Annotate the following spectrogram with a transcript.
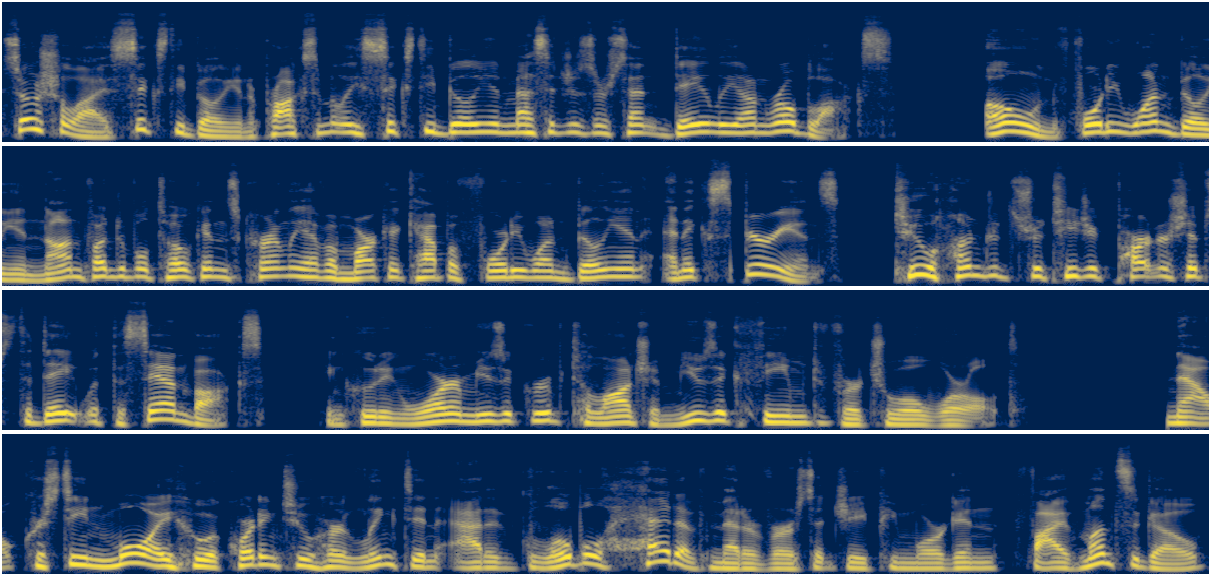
Socialize 60 billion, approximately 60 billion messages are sent daily on Roblox. Own 41 billion non-fungible tokens currently have a market cap of 41 billion and experience 200 strategic partnerships to date with the Sandbox, including Warner Music Group, to launch a music themed virtual world. Now, Christine Moy, who according to her LinkedIn added global head of metaverse at JP Morgan five months ago,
